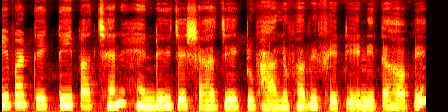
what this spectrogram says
এবার দেখতেই পাচ্ছেন, হ্যান্ডউইচের সাহায্যে একটু ভালোভাবে ফেটিয়ে নিতে হবে।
